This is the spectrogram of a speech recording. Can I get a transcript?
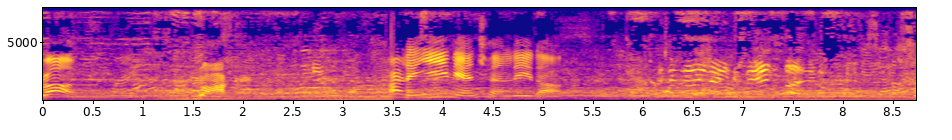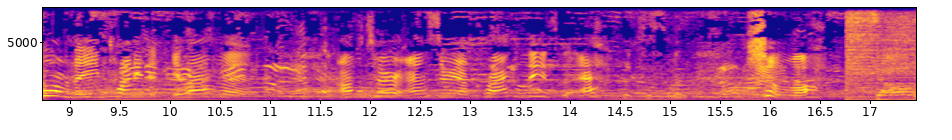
Rock，Rock，二零一一年成立的，formed in 2011 after answering a Craigslist advertisement。什么？Don't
